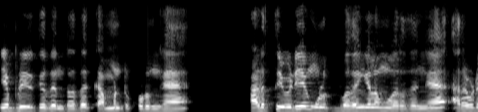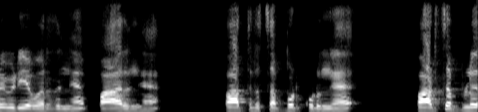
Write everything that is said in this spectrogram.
எப்படி இருக்குதுன்றதை கமெண்ட் கொடுங்க. அடுத்த வீடியோ உங்களுக்கு புதன்கிழமை வருதுங்க. அறுவடை வீடியோ வருதுங்க. பாருங்கள் பார்த்துட்டு சப்போர்ட் கொடுங்க. வாட்ஸ்அப்பில்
